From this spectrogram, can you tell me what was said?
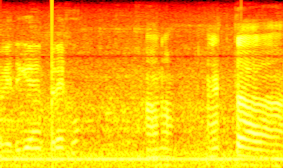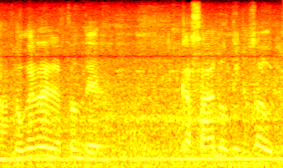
para que te queden parejo. ah no, en estos lugares donde cazaban los dinosaurios.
